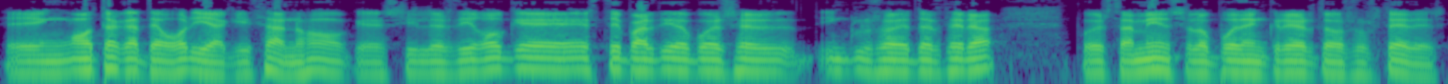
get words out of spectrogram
en otra categoría quizá, ¿no? Que si les digo que este partido puede ser incluso de tercera, pues también se lo pueden creer todos ustedes.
